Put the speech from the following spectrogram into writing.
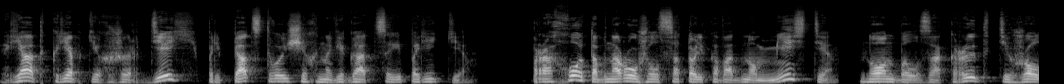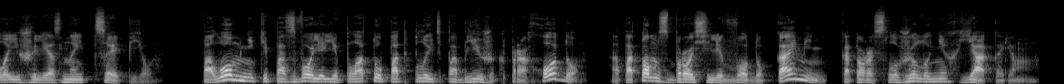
ряд крепких жердей, препятствующих навигации по реке. Проход обнаружился только в одном месте, но он был закрыт тяжелой железной цепью. Паломники позволили плоту подплыть поближе к проходу, а потом сбросили в воду камень, который служил у них якорем.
